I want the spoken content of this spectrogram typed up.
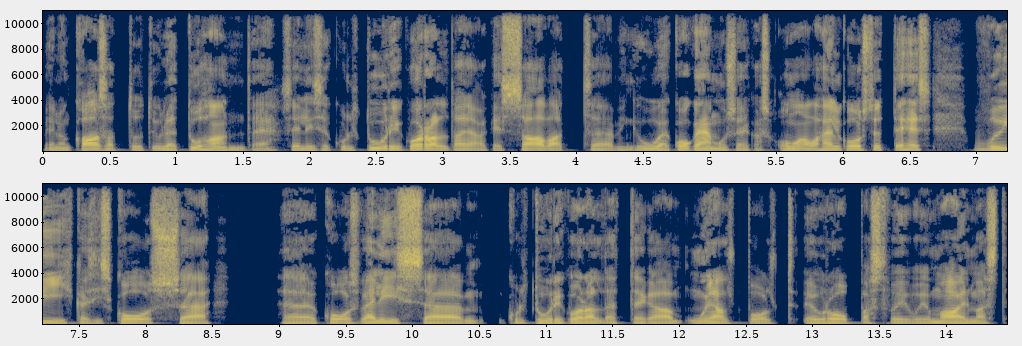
Meil on kaasatud üle tuhande sellise kultuurikorraldaja, kes saavad äh, mingi uue kogemuse kas omavahel koostööd tehes või ka siis koos, äh, koos väliskultuurikorraldajatega mujalt poolt Euroopast või, või maailmast.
